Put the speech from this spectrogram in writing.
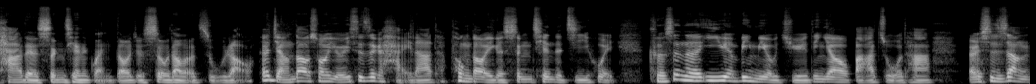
他的升迁的管道就受到了阻扰。他讲到说，有一次这个海拉他碰到一个升迁的机会，可是呢，医院并没有决定要拔擢他，而是让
